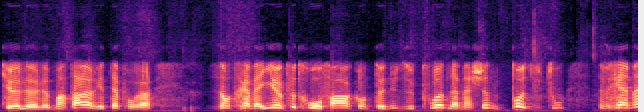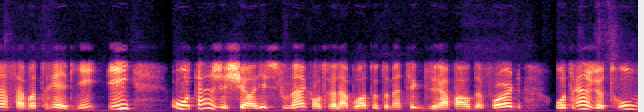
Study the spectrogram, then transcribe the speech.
que le, le, moteur était pour, euh, disons, travailler un peu trop fort compte tenu du poids de la machine. Pas du tout. Vraiment, ça va très bien. Et autant j'ai chialé souvent contre la boîte automatique du rapport de Ford, autant je trouve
